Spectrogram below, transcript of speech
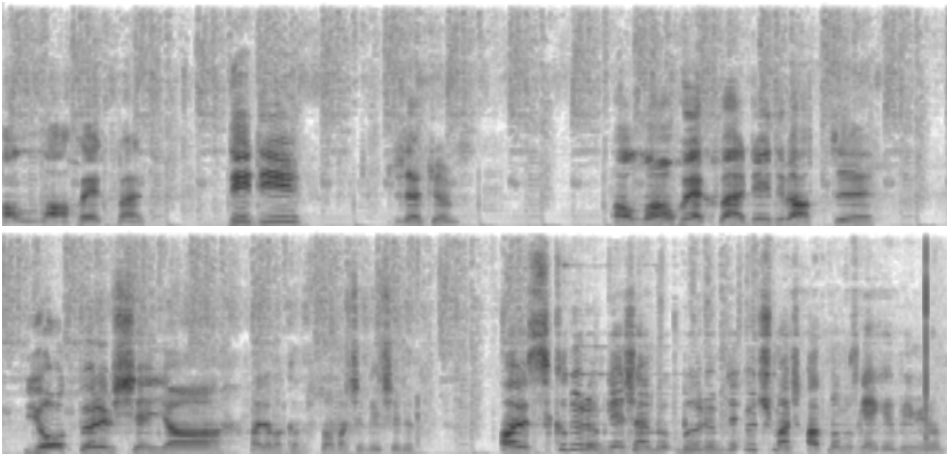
Allahu Ekber dedi. Düzeltiyorum. Allahu Ekber dedi ve attı. Yok böyle bir şey ya. Hadi bakalım son maça geçelim. Abi sıkılıyorum bu bölümde 3 maç atmamız gerekir bilmiyorum.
